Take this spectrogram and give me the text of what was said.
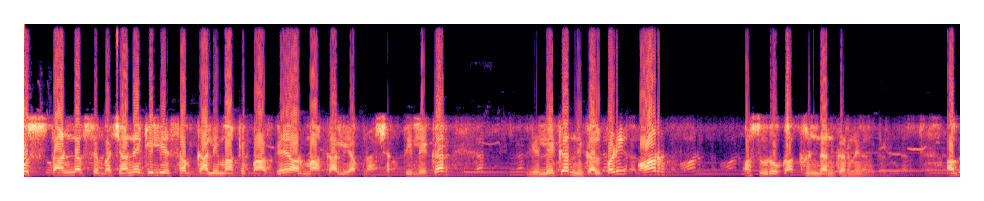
उस तांडव से बचाने के लिए सब काली माँ के पास गए और माँ काली अपना शक्ति लेकर, ये लेकर निकल पड़ी और असुरों का खंडन करने लगे। अब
